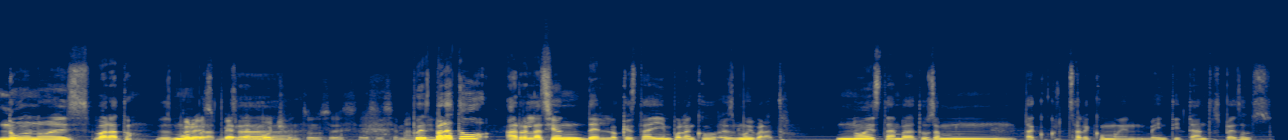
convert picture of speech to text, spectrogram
No, no es barato. Es muy pero barato. es venden o sea, mucho, entonces así se mantiene. Pues barato a relación de lo que está ahí en Polanco es muy barato. No es tan barato, o sea, un taco sale como en veintitantos pesos.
